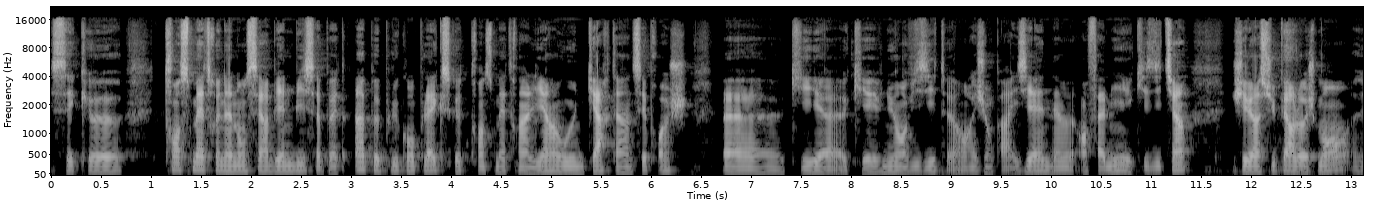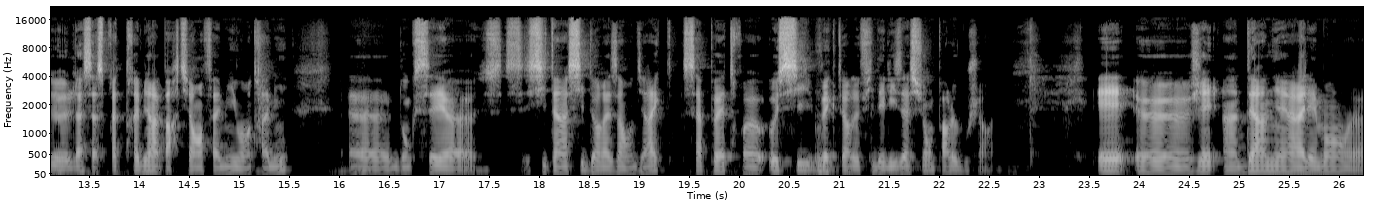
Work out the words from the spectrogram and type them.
c'est que transmettre une annonce Airbnb, ça peut être un peu plus complexe que de transmettre un lien ou une carte à un de ses proches euh, qui, euh, qui est venu en visite en région parisienne, en famille, et qui se dit, tiens, j'ai eu un super logement, là, ça se prête très bien à partir en famille ou entre amis. donc, c'est, si tu as un site de réservation en direct, ça peut être aussi mmh. vecteur de fidélisation par le bouche à et euh, j'ai un dernier élément euh,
